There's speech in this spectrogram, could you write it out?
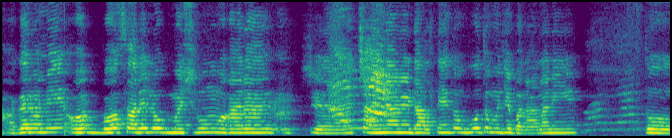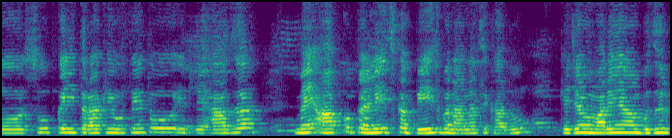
अगर हमें और बहुत सारे लोग मशरूम वगैरह चाइना में डालते हैं तो वो तो मुझे बनाना नहीं है। तो सूप कई तरह के होते हैं तो लिहाजा मैं आपको पहले इसका बेस बनाना सिखा दूँ कि जब हमारे यहाँ बुज़ुर्ग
